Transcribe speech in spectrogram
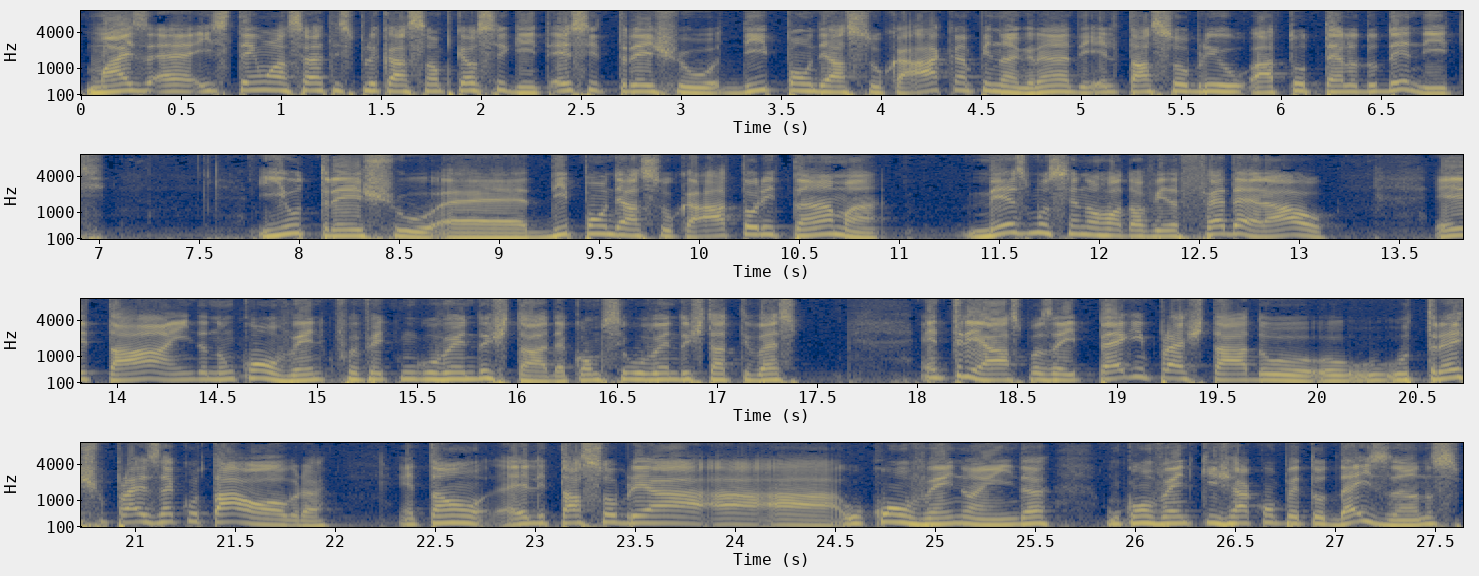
Mas é, isso tem uma certa explicação, porque é o seguinte: esse trecho de Pão de Açúcar a Campina Grande, ele tá sobre o, a tutela do DENIT. E o trecho é, de Pão de Açúcar a Toritama, mesmo sendo rodovia federal, ele está ainda num convênio que foi feito com o governo do estado. É como se o governo do estado tivesse, entre aspas, aí, pega emprestado o, o, o trecho para executar a obra. Então, ele está sobre a, a, a, o convênio ainda, um convênio que já completou 10 anos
